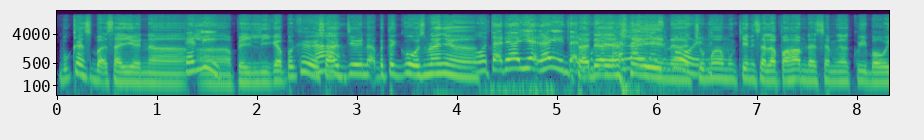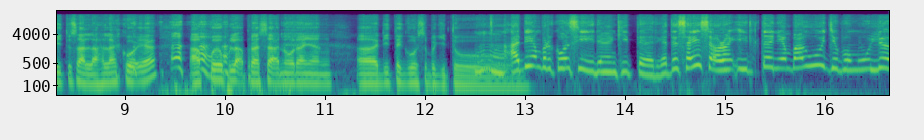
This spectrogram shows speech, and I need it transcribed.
bukan sebab saya nak Perli. uh, ke apa ke, Ha. saja nak bertegur sebenarnya. Oh tak ada ayat lain, tak, tak ada perkataan lain nak Ah, sebut. Cuma mungkin salah faham Dan saya mengakui bahawa itu salah lah kot ya Apa pula perasaan orang yang uh, Ditegur sebegitu Hmm, ada yang berkongsi dengan kita. Dia kata saya seorang intern yang baru je bermula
